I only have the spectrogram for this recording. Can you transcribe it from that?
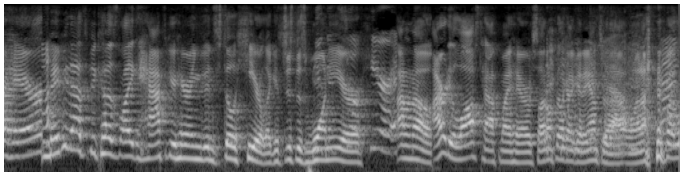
their hair. Maybe that's because like half your hearing you can still hear. Like it's just this one can ear. still hear. I don't know. I already lost half my hair, so I don't feel like I could answer that one. if I And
